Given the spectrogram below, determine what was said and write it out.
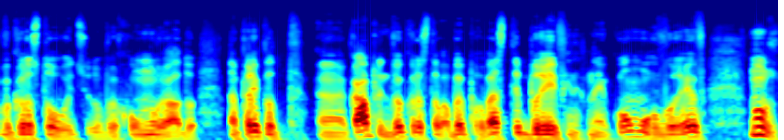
використовують цю Верховну Раду. Наприклад, е, Каплін використав, аби провести брифінг, на якому говорив, ну.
